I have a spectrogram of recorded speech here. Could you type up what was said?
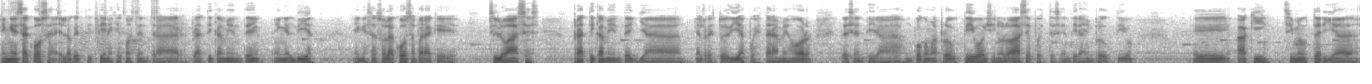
En esa cosa es lo que te tienes que concentrar prácticamente en el día, en esa sola cosa para que si lo haces prácticamente ya el resto de días pues estará mejor, te sentirás un poco más productivo y si no lo haces pues te sentirás improductivo. Eh, aquí sí me gustaría eh,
